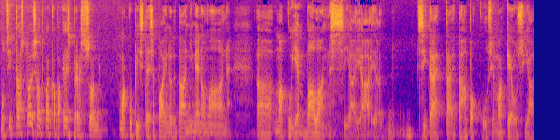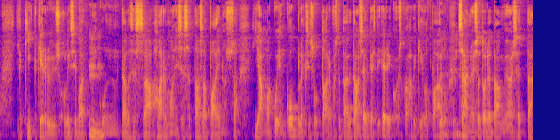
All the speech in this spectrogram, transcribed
mutta sitten taas toisaalta vaikkapa espresson makupisteissä painotetaan nimenomaan – makujen balanssia ja, ja sitä, että, että hapokkuus ja makeus ja, ja kitkeryys olisivat mm. niin kuin tällaisessa harmonisessa tasapainossa ja makujen kompleksisuutta arvostetaan. Eli tämä on selkeästi erikoiskahvikilpailu. Kyllä, kyllä. Säännöissä todetaan myös, että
